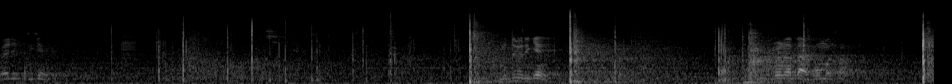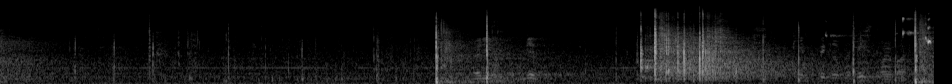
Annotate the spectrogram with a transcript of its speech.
Ready? Begin. I'm gonna do it again. Run that back one more time. Ready? Begin. Can't pick up like this. Don't worry about it.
